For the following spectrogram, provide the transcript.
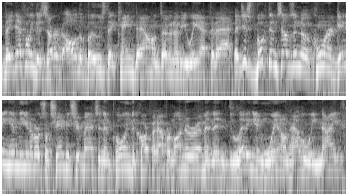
They definitely deserved all the boos that came down on WWE after that. They just booked themselves into a corner, giving him the Universal Championship match and then pulling the carpet out from under him and then letting him win on Halloween night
